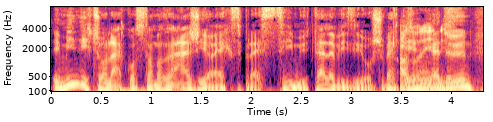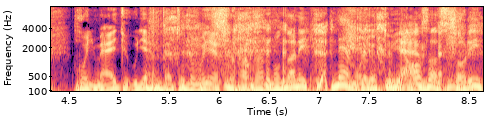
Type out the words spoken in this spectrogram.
Én mindig csodálkoztam az Ázsia Express című televíziós vetélkedőn, hogy megy, ugye? Te tudom, hogy ezt akartad mondani. Nem, hogy ott ugye Nem. az a sztori,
